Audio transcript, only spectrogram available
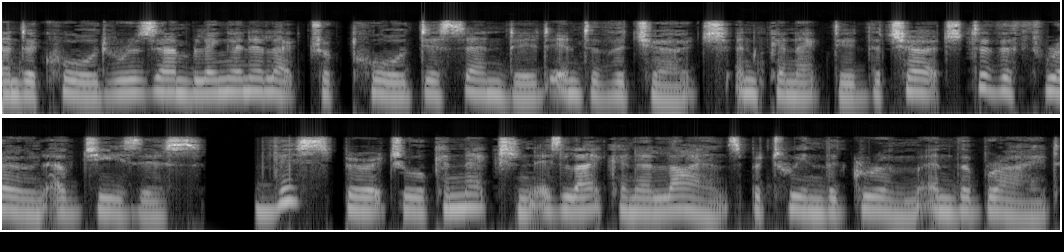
and a cord resembling an electric cord descended into the church and connected the church to the throne of Jesus. This spiritual connection is like an alliance between the groom and the bride.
